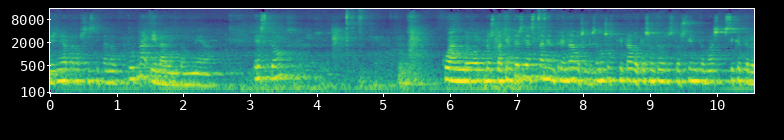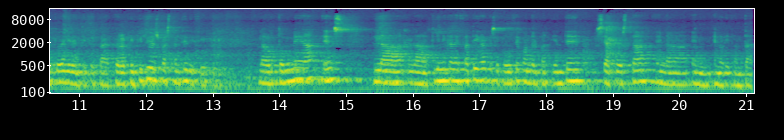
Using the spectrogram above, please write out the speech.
disnea paroxística nocturna y la ventomnea. Esto, cuando los pacientes ya están entrenados y les hemos explicado qué son todos estos síntomas, sí que te lo pueden identificar, pero al principio es bastante difícil. La ortomnea es la, clínica de fatiga que se produce cuando el paciente se acuesta en horizontal,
